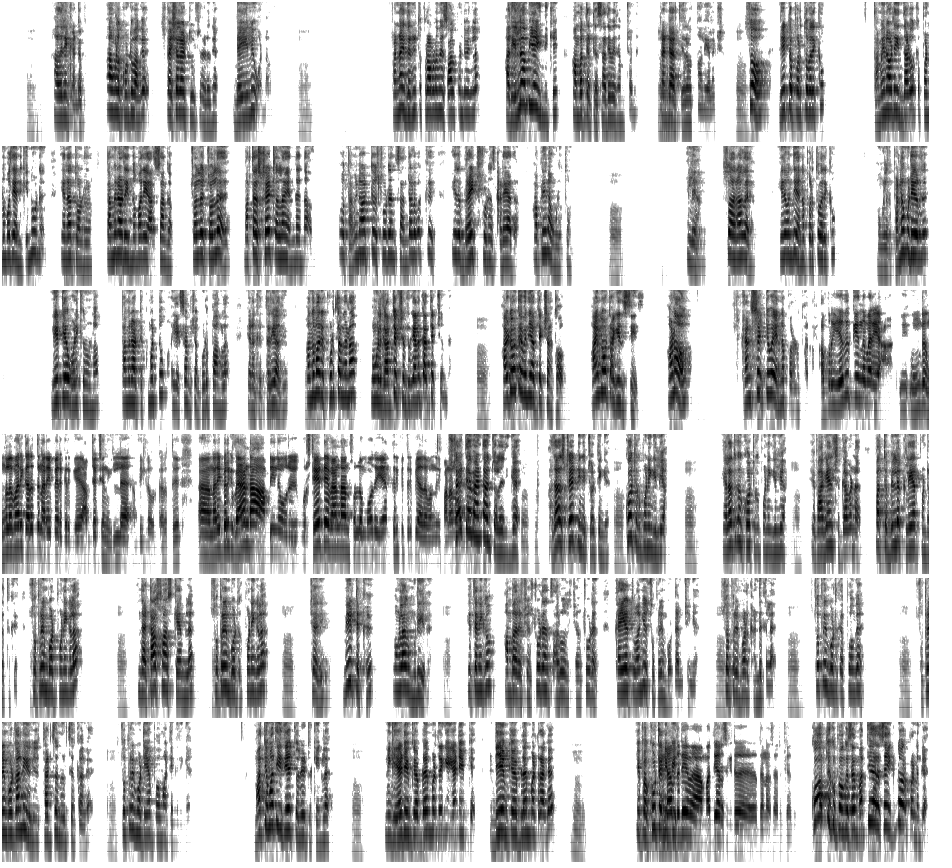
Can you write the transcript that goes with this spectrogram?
அதுலேயும் கண்டக்ட் அவங்கள கொண்டு வாங்க. ஸ்பெஷலாக டியூஷன் எடுங்க. டெய்லி ஒன் ஹவர் ம். பண்ணா இந்த நீட்டு ப்ராப்ளமே சால்வ் பண்ணுவீங்களா? அது இல்லாமையே இன்னைக்கு ஐம்பத்தெட்டு சதவீதம் சொன்னேன். ரெண்டாயிரத்தி இருபத்தி நாலு எலெக்ஷன். ஸோ நீட்டை பொறுத்த வரைக்கும் தமிழ்நாடு இந்த அளவுக்கு பண்ணும்போது எனக்கு இன்னொன்று என்ன தோன்றும்? தமிழ்நாடு இந்த மாதிரி அரசாங்கம். சொல்ல சொல்ல மற்ற ஸ்டேட்லலாம் என்னன்னா ஓ தமிழ்நாட்டு ஸ்டூடெண்ட்ஸ் அந்த அளவுக்கு இது பிரைட் ஸ்டூடெண்ட்ஸ் கிடையாதா? அப்படின்னு அவங்களுக்கு தோணும். இல்லையா? ஸோ அதனால இது வந்து என்னை பொறுத்த வரைக்கும் உங்களுக்கு பண்ண முடியறது நீட்டே ஒழிக்கணும்னா தமிழ்நாட்டுக்கு மட்டும் எக்ஸம்ஷன் கொடுப்பாங்களா? எனக்கு தெரியாது. அந்த மாதிரி கொடுத்தாங்கன்னா உங்களுக்கு அப்ஜெக்ஷன் இருக்கு. எனக்கு objection. I don't have any objection at all I am not against these ஆனால் கன்ஸ்ட்ரக்டிவா என்ன பண்ணணும் பாருங்க அப்புறம் எதுக்கு இந்த மாதிரி உங்க உங்களை மாதிரி கருத்து நிறைய பேருக்கு இருக்கு. அப்ஜெக்ஷன் இல்ல அப்படிங்கிற ஒரு கருத்து. நிறைய பேருக்கு வேண்டாம் அப்படின்னு ஒரு ஒரு ஸ்டேட்டே வேண்டாம்னு சொல்லும் போது ஏன் திருப்பி திருப்பி அதை வந்து பண்ணணும்? ஸ்டேட்டே வேண்டாம்னு சொல்லுறீங்க அதாவது ஸ்டேட் நீங்க சொல்லிட்டீங்க. கோர்ட்டுக்கு போனீங்க இல்லையா? எல்லாத்துக்கும் கோர்ட்டுக்கு போனீங்க இல்லையா. இப்போ அகைன்ஸ்ட் கவர்னர் பத்து பில்லை கிளியர் பண்றதுக்கு சுப்ரீம் கோர்ட் போனீங்களா. இந்த டாஸ்மாக் ஸ்கேம்ல சுப்ரீம் கோர்ட்டுக்கு போனீங்களா? சரி நீட்டுக்கு உங்களால முடியல. இத்தனைக்கும் ஐம்பது லட்சம் ஸ்டூடெண்ட்ஸ் அறுபது லட்சம் ஸ்டூடெண்ட்ஸ் கையெழுத்து வாங்கி சுப்ரீம் கோர்ட் அனுப்பிச்சிங்க. சுப்ரீம் கோர்ட் கண்டுக்கல. சுப்ரீம் கோர்ட்டுக்கு போங்க. சுப்ரீம் கோர்ட் தான் தடுத்து நிறுத்திருக்காங்க. சுப்ரீம் கோர்ட் ஏன் போக மாட்டேங்கிறீங்க? மாத்தி மாத்தி இதே சொல்லிட்டு இருக்கீங்களே. ம், நீங்க ஏடிஎம்கே ப்ளேம் பண்றீங்க ஏடிஎம்கே டிஎம்கே ப்ளேம் பண்றாங்க. ம், இப்ப கூட்டணி மத்திய அரசு கிட்ட தானே சார் இருக்கு அது? கோர்ட்டுக்கு போங்க சார். மத்திய அரசை இக்னோர் பண்ணுங்க.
